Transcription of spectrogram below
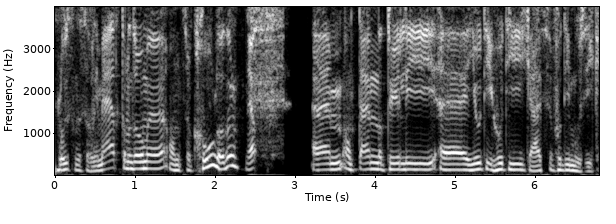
Plus noch so ein bisschen Märkte rundherum und so cool, oder? Ja. Ähm, und dann natürlich äh, Judy Hudi Geissen von die Musik.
